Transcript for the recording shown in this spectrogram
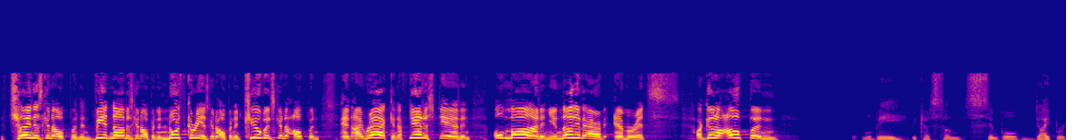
if China is going to open and Vietnam is going to open and North Korea is going to open and Cuba is going to open and Iraq and Afghanistan and Oman and United Arab Emirates are going to open it will be because some simple diaper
